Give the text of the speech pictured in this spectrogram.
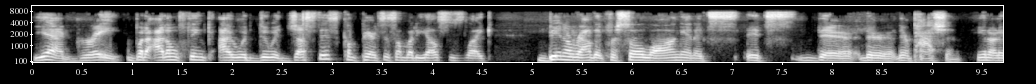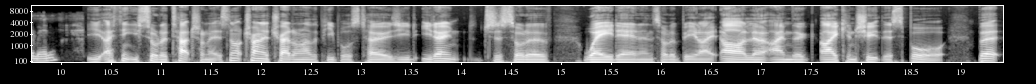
yeah, great. But I don't think I would do it justice compared to somebody else who's like been around it for so long and it's it's their their their passion. You know what I mean? I think you sort of touch on it. It's not trying to tread on other people's toes. You you don't just sort of wade in and sort of be like, oh look, I'm the I can shoot this sport. But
